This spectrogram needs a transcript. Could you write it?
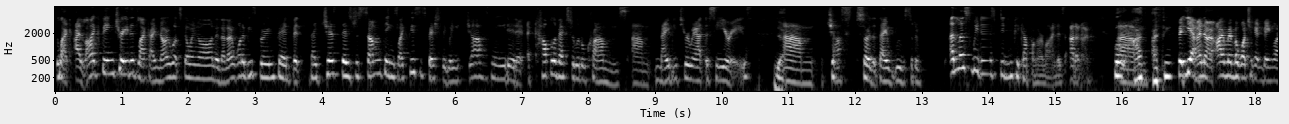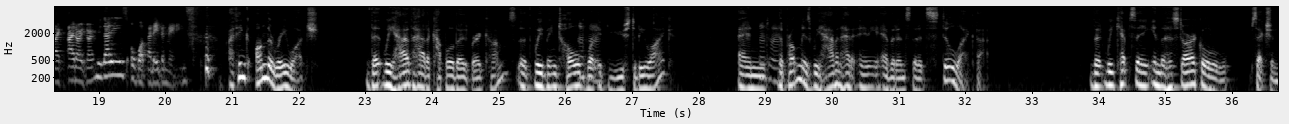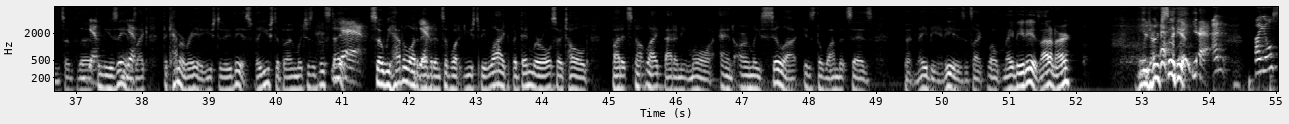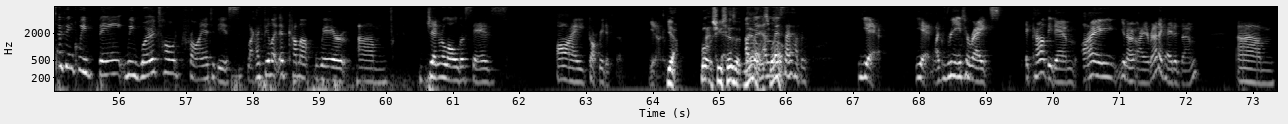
like I like being treated like I know what's going on and I don't want to be spoon fed, but they just there's just some things like this, especially where you just needed a, couple of extra little crumbs, um, maybe throughout the series, Yeah. um, just so that they will sort of, unless we just didn't pick up on the reminders. I don't know. well, um, I, I think But yeah, I know. I remember watching it and being like, I don't know who that is or what that even means. I think on the rewatch that we have had a couple of those breadcrumbs that we've been told what it used to be like. And the problem is we haven't had any evidence that it's still like that. That we kept seeing in the historical sections of the, Yeah. the museums, Yeah. like the Camarilla used to do this. They used to burn witches at the stake. Yeah. So we have a lot of Yeah. evidence of what it used to be like, but then we're also told, but it's not like that anymore. And only Scylla is the one that says, but maybe it is. It's like, well, maybe it is. I don't know. We don't see it. yeah, and I also think we've been we were told prior to this, like I feel like they've come up where um, General Alder says, "I got rid of them," you know. Yeah. Well, she says it now unless, as well. they haven't. Yeah, yeah, like reiterates it can't be them. I, you know, I eradicated them. Um,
